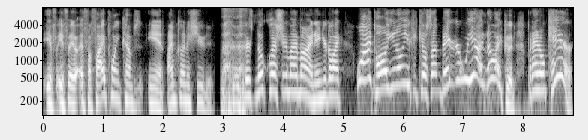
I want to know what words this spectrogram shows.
If if a, if a five point comes in, I'm going to shoot it. There's no question in my mind. And you're like, why, Paul? You know, you could kill something bigger. Well, yeah, I know I could, but I don't care.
